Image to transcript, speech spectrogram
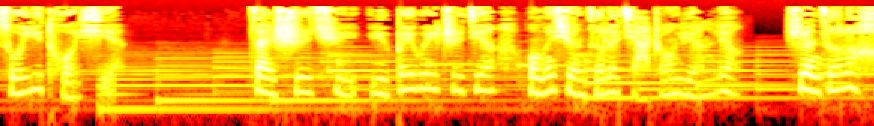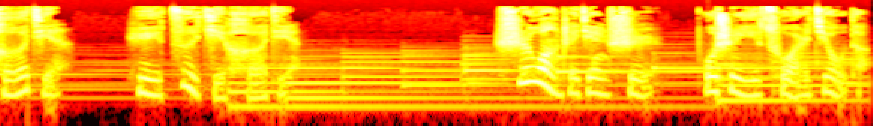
所以妥协，在失去与卑微之间，我们选择了假装原谅，选择了和解，与自己和解。失望这件事不是一蹴而就的，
